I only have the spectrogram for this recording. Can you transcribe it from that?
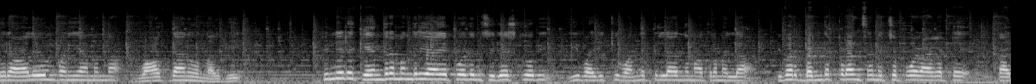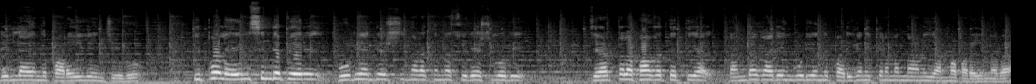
ഒരാലയവും പണിയാമെന്ന വാഗ്ദാനവും നൽകി. പിന്നീട് കേന്ദ്രമന്ത്രിയായപ്പോഴും സുരേഷ് ഗോപി ഈ വഴിക്ക് വന്നിട്ടില്ല എന്ന് മാത്രമല്ല ഇവർ ബന്ധപ്പെടാൻ ശ്രമിച്ചപ്പോഴാകട്ടെ തരില്ല എന്ന് പറയുകയും ചെയ്തു. ഇപ്പോൾ എയിംസിന്റെ പേരിൽ ഭൂമി അന്വേഷിച്ച് നടക്കുന്ന സുരേഷ് ഗോപി ചേർത്തല ഭാഗത്തെത്തിയാൽ തന്റെ കാര്യം കൂടിയൊന്ന് പരിഗണിക്കണമെന്നാണ് ഈ അമ്മ പറയുന്നത്.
